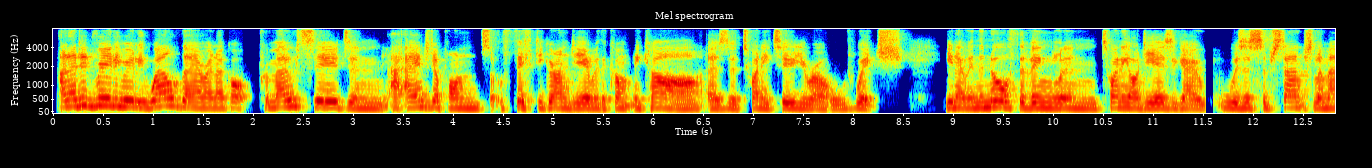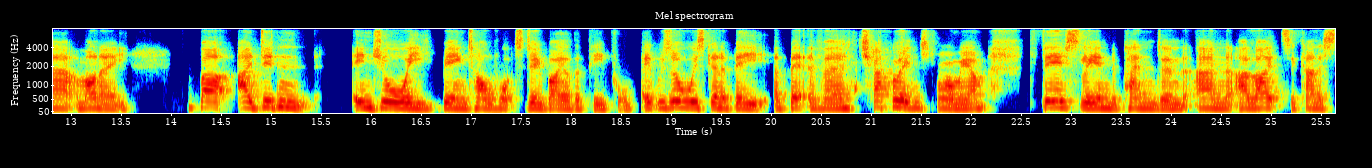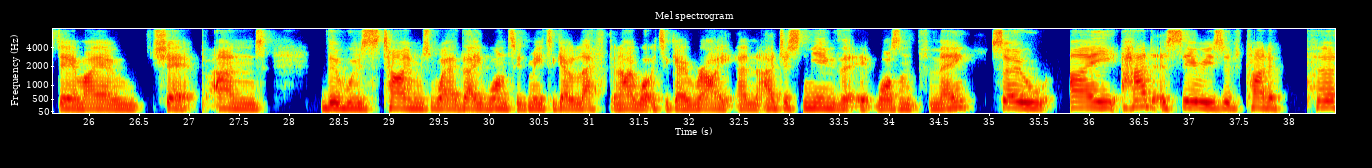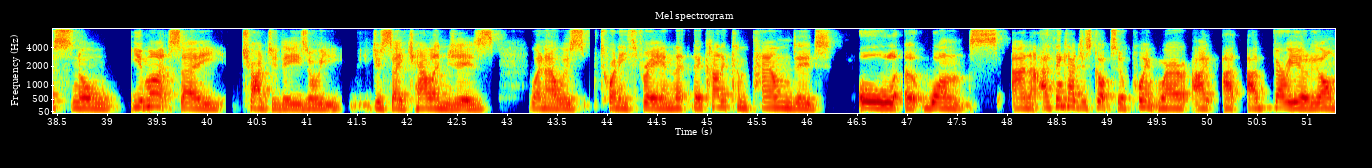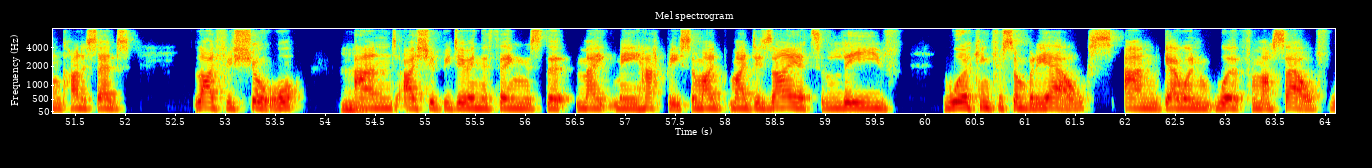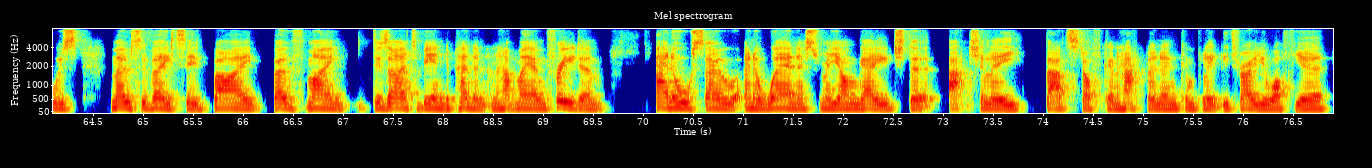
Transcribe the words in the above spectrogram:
and I did really, really well there. And I got promoted, and I ended up on sort of 50 grand a year with a company car as a 22 year old, which, you know, in the north of England 20 odd years ago was a substantial amount of money. But I didn't enjoy being told what to do by other people. It was always going to be a bit of a challenge for me. I'm fiercely independent and I like to kind of steer my own ship. And there was times where they wanted me to go left and I wanted to go right and I just knew that it wasn't for me. So I had a series of kind of personal you might say tragedies or you just say challenges when I was 23 and they kind of compounded all at once and I think I just got to a point where I, I, I very early on kind of said life is short mm. and I should be doing the things that make me happy. So my my desire to leave working for somebody else and go and work for myself was motivated by both my desire to be independent and have my own freedom and also an awareness from a young age that actually bad stuff can happen and completely throw you off your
